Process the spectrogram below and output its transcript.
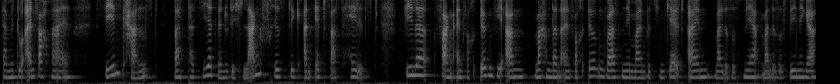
Damit du einfach mal sehen kannst, was passiert, wenn du dich langfristig an etwas hältst. Viele fangen einfach irgendwie an, machen dann einfach irgendwas, nehmen mal ein bisschen Geld ein, mal ist es mehr, mal ist es weniger.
